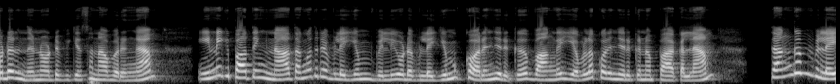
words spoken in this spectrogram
தொடர்ந்து நோட்டிஃபிகேஷனாக வருங்க. இன்றைக்கி பார்த்தீங்கன்னா தங்கத்தோட விலையும் வெள்ளியோட விலையும் குறைஞ்சிருக்கு. வாங்க எவ்வளோ குறைஞ்சிருக்குன்னு பார்க்கலாம். தங்கம் விலை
